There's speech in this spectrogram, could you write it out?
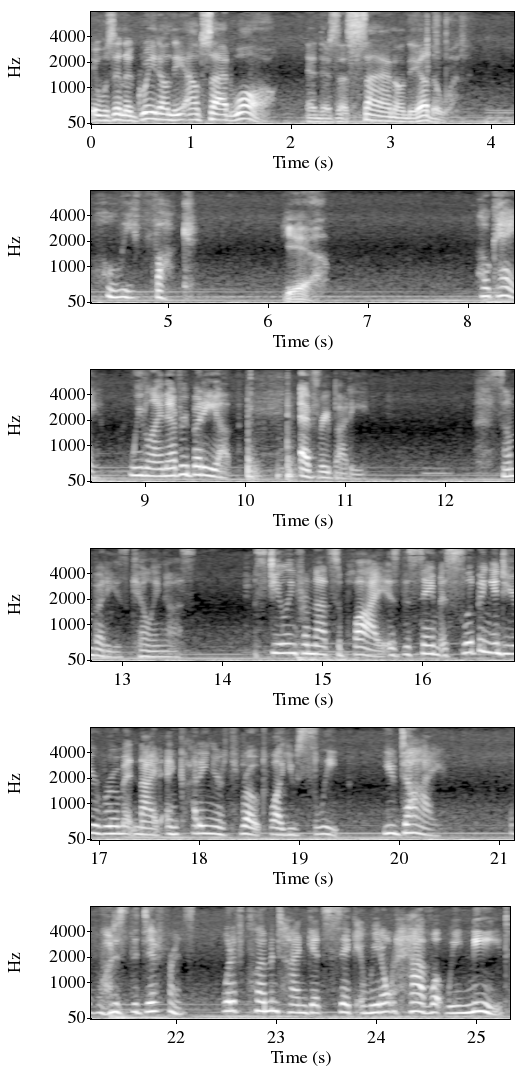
It was in a grate on the outside wall. And there's a sign on the other one. Holy fuck. Yeah. Okay, we line everybody up. Everybody. Somebody is killing us. Stealing from that supply is the same as slipping into your room at night and cutting your throat while you sleep. You die. What is the difference? What if Clementine gets sick and we don't have what we need?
